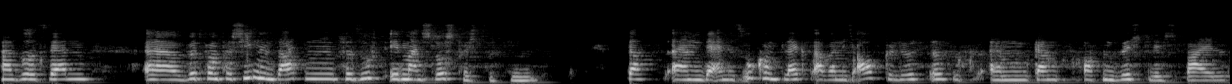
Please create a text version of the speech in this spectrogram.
Also es werden, äh, wird von verschiedenen Seiten versucht, eben einen Schlussstrich zu ziehen. Dass ähm, der NSU-Komplex aber nicht aufgelöst ist, ist ähm, ganz offensichtlich, weil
